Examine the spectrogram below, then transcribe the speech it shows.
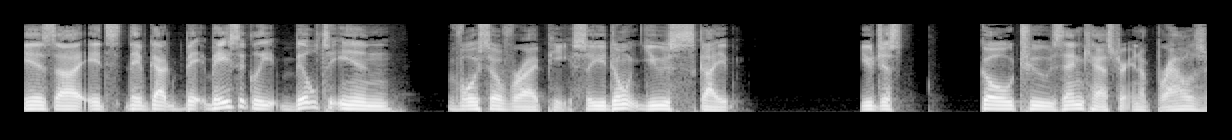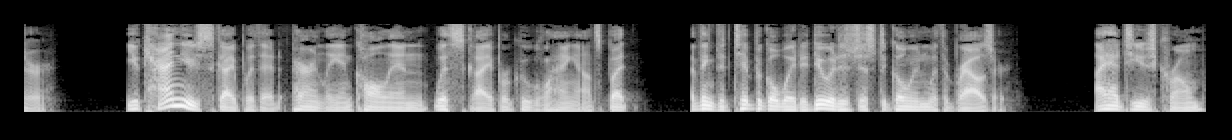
is uh, it's they've got ba- basically built-in voice over IP, so you don't use Skype. You just go to Zencastr in a browser. You can use Skype with it apparently and call in with Skype or Google Hangouts, but I think the typical way to do it is just to go in with a browser. I had to use Chrome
